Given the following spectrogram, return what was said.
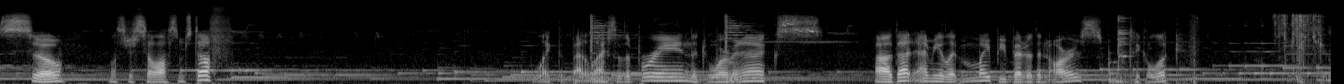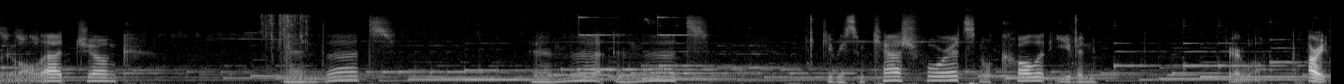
So, let's just sell off some stuff. Like the Battle Axe of the Brain, the Dwarven Axe. Uh, that amulet might be better than ours. We'll take a look. Get rid of all that junk. And that. And that, and that. Give me some cash for it, and we'll call it even. Farewell. Alright,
